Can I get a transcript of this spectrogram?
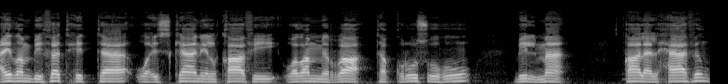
أيضا بفتح التاء وإسكان القاف وضم الراء تقرصه بالماء. قال الحافظ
